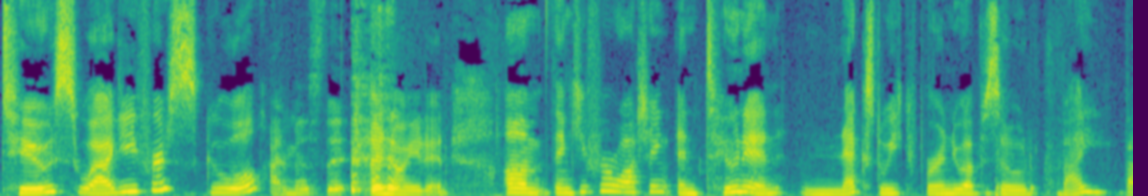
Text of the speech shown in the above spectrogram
Too Swaggy for School. I missed it. I know you did. Um, thank you for watching and tune in next week for a new episode. Bye. Bye.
